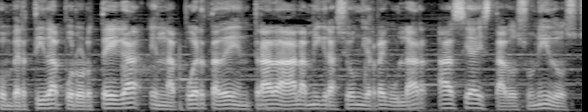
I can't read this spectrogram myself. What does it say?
convertida por Ortega en la puerta de entrada a la migración irregular hacia Estados Unidos.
